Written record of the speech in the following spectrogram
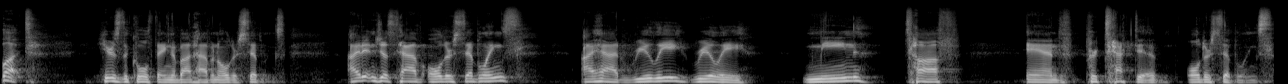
But here's the cool thing about having older siblings I didn't just have older siblings, I had really, really mean, tough, and protective older siblings.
